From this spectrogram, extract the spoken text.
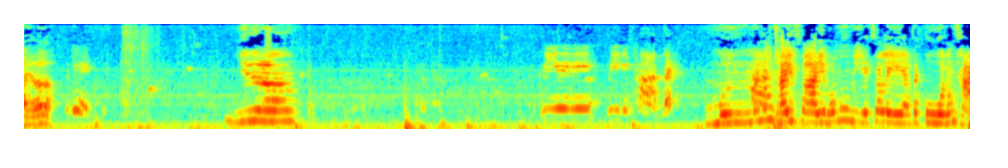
ายแล้วเหรอเย้เยี่ยมีมีฐานไหมมึงไม่ต้องใช้ไฟ เพราะมึงมีเอ็กซเรย์อะแต่กูต้องใช้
